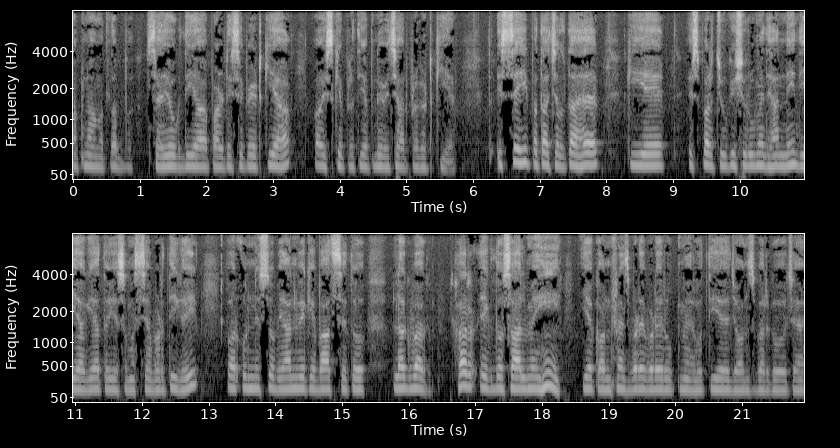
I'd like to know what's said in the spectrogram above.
अपना मतलब सहयोग दिया पार्टिसिपेट किया और इसके प्रति अपने विचार प्रकट किए। तो इससे ही पता चलता है कि ये इस पर चूँकि शुरू में ध्यान नहीं दिया गया तो ये समस्या बढ़ती गई और उन्नीस के बाद से तो लगभग हर एक दो साल में ही यह कॉन्फ्रेंस बड़े बड़े रूप में होती है जॉन्सबर्ग हो चाहे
